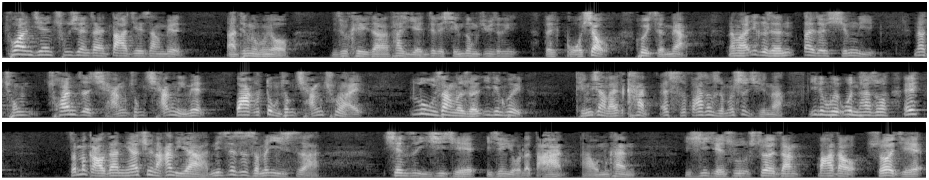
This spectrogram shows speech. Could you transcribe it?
突然间出现在大街上面啊！听众朋友，你就可以让他演这个行动剧，这个的果效会怎么样？那么一个人带着行李，那从穿着墙从墙里面挖个洞，从墙出来，路上的人一定会停下来看，哎，是发生什么事情了？一定会问他说：“哎，怎么搞的？你要去哪里啊？你这是什么意思啊？”先知以西结已经有了答案啊！我们看。以西结书十二章八到十二节，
